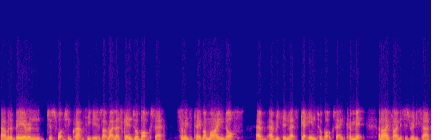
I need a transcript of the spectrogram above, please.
having a beer and just watching crap TV, it's like, right, let's get into a box set, something to take my mind off everything. Let's get into a box set and commit. And I find this is really sad.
